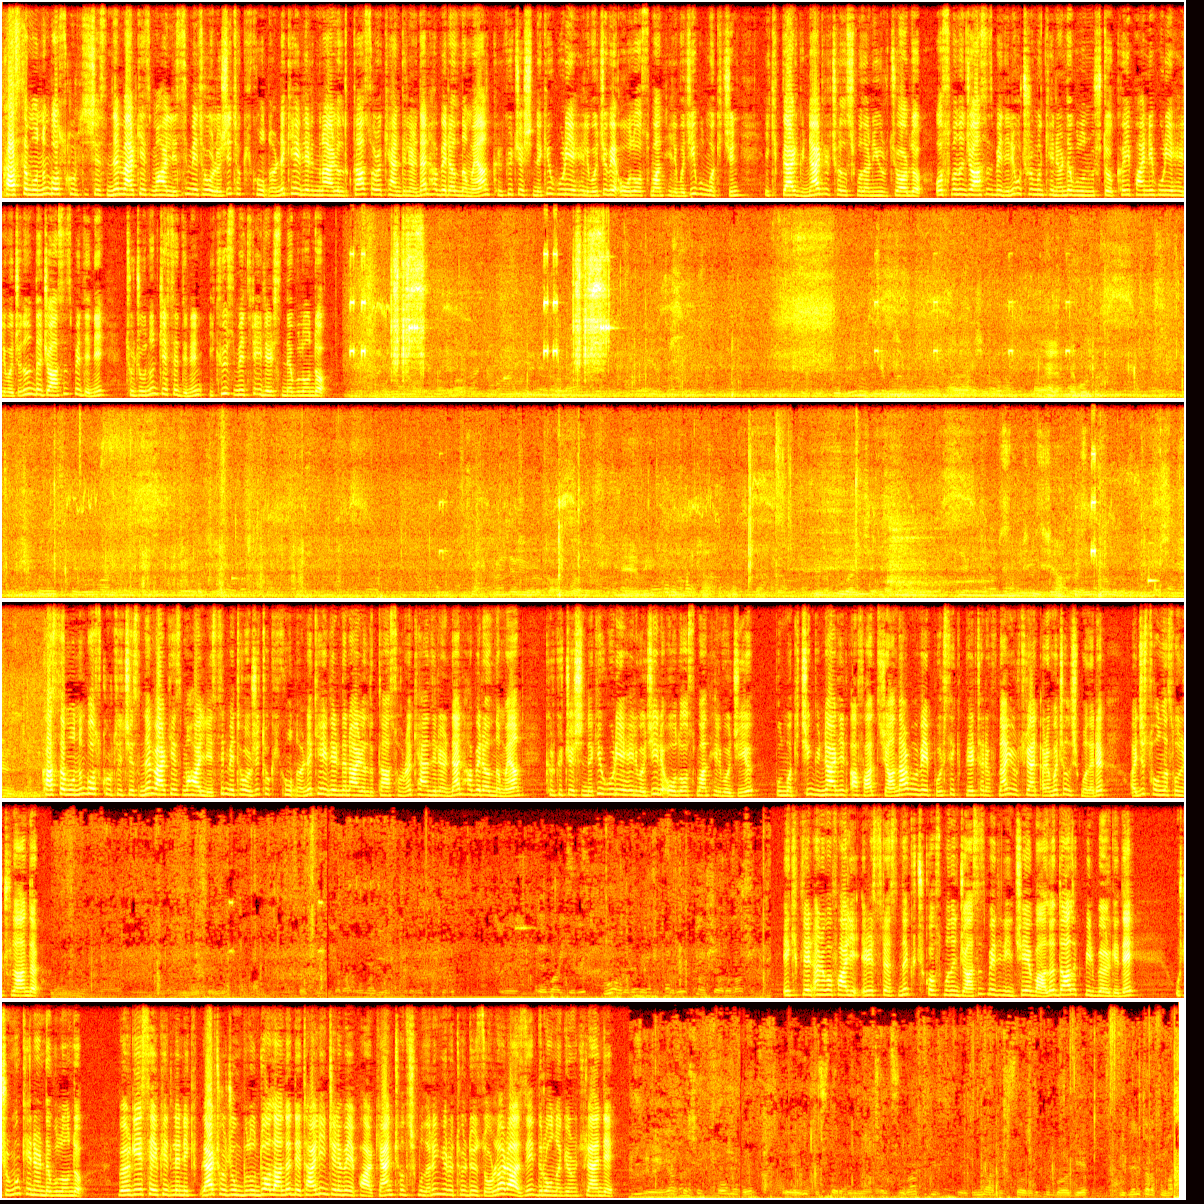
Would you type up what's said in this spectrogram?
Kastamonu'nun Bozkurt ilçesinde Merkez Mahallesi Meteoroloji TOKİ konutlarındaki evlerinden ayrıldıktan sonra kendilerinden haber alınamayan 43 yaşındaki Huriye Helvacı ve oğlu Osman Helvacı'yı bulmak için ekipler günlerdir çalışmalarını yürütüyordu. Osman'ın cansız bedeni uçurumun kenarında bulunmuştu. Kayıp anne Huriye Helvacı'nın da cansız bedeni çocuğunun cesedinin 200 metre ilerisinde bulundu. Herhalde burada. Kastamonu'nun Bozkurt ilçesinde Merkez Mahallesi Meteoroloji TOKİ konutlarındaki evlerinden ayrıldıktan sonra kendilerinden haber alınamayan 43 yaşındaki Huriye Helvacı ile oğlu Osman Helvacı'yı bulmak için günlerdir AFAD, jandarma ve polis ekipleri tarafından yürütülen arama çalışmaları acı sonla sonuçlandı. Ekiplerin arama faaliyetleri sırasında Küçük Osman'ın cansız bedeni ilçeye bağlı dağlık bir bölgede uçurumun kenarında bulundu. Bölgeye sevk edilen ekipler çocuğun bulunduğu alanda detaylı inceleme yaparken çalışmaların yürütüldüğü zorlu arazi drone ile görüntülendi. Olmadı e, ipuçları bulmaya çalışıyorlar. Biz e, günlerdir söyledik bu bölge birileri tarafından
